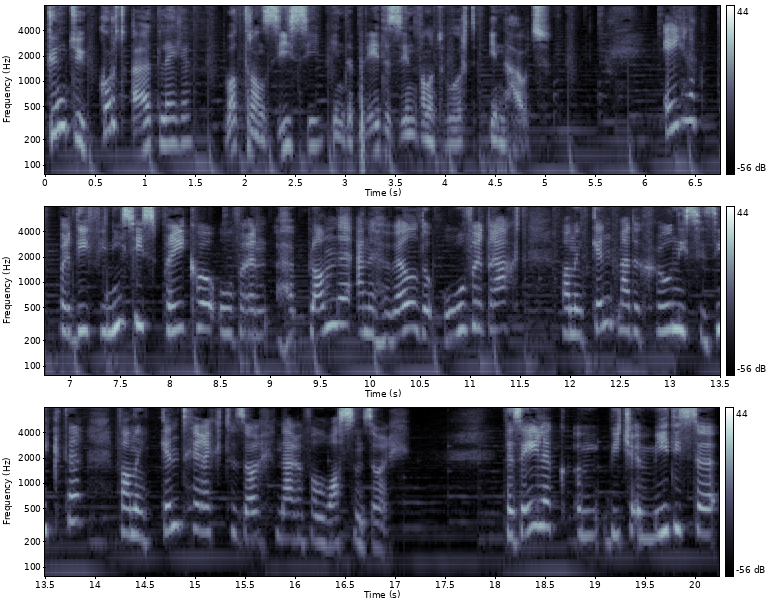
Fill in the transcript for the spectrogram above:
kunt u kort uitleggen wat transitie in de brede zin van het woord inhoudt? Eigenlijk per definitie spreken we over een geplande en een gewilde overdracht van een kind met een chronische ziekte van een kindgerichte zorg naar een volwassenzorg. Het is eigenlijk een beetje een medische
